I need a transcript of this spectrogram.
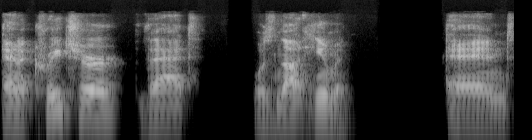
And a creature that was not human. And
